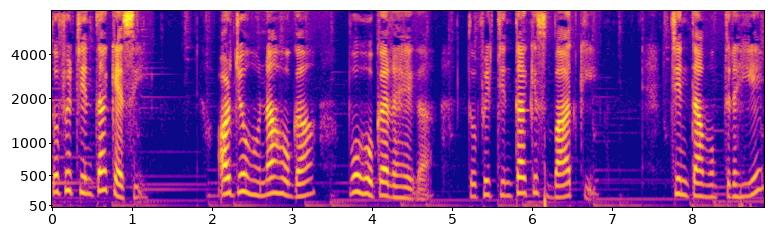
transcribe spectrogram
तो फिर चिंता कैसी? और जो होना होगा, वो होकर रहेगा तो फिर चिंता किस बात की? चिंता मुक्त रहिए,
